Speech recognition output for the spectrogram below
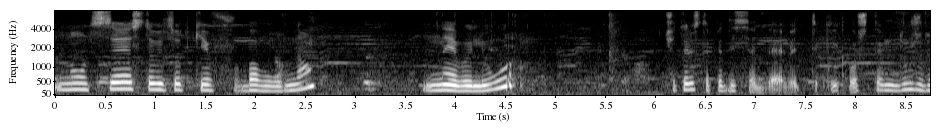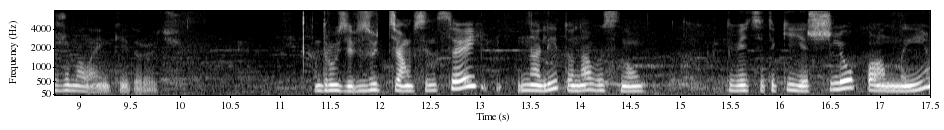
Ну, це 100% бавовна, не велюр. 459 такий коштує. Дуже-дуже маленький, до речі. Друзі, взуття в сенсей на літо, на весну. Дивіться, такі є шльопани.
